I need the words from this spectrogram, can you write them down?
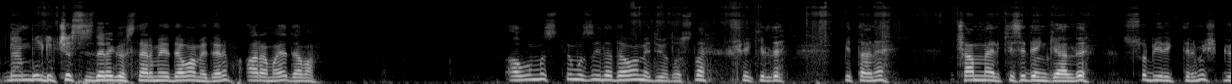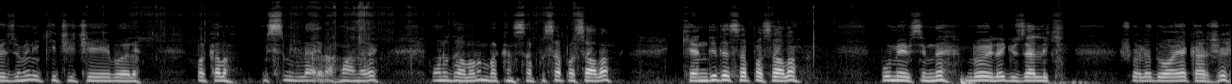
Ben buldukça sizlere göstermeye devam ederim. Aramaya devam. Avımız tüm hızıyla devam ediyor dostlar. Şu şekilde bir tane çam melkisi denk geldi. Su biriktirmiş gözümün iki çiçeği böyle. Bakalım. Bismillahirrahmanirrahim. Onu da alalım. Bakın sapı sapa sağlam. Kendi de sapa sağlam. Bu mevsimde böyle güzellik. Şöyle doğaya karşı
